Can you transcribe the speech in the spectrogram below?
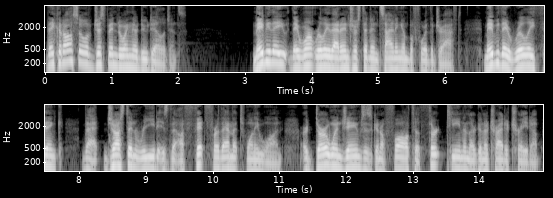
they could also have just been doing their due diligence. Maybe they, they weren't really that interested in signing him before the draft. Maybe they really think that Justin Reid is the, a fit for them at 21, or Derwin James is going to fall to 13 and they're going to try to trade up.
